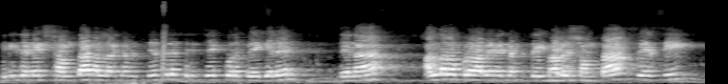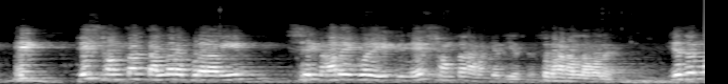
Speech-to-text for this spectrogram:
তিনি যে next সন্তান, আল্লাহর কাছে চেয়েছিলেন তিনি চেক করে পেয়ে গেলেন যে না, আল্লাহ রব্বুল আলমিনের কাছে যেইভাবে সন্তান চেয়েছি, ঠিক এই সন্তানটা আল্লাহ রব্বুল আলমিন সেইভাবে করে একটি নেক্সট সন্তান আমাকে দিয়েছে। সুবহান আল্লাহ বলেন। এজন্য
